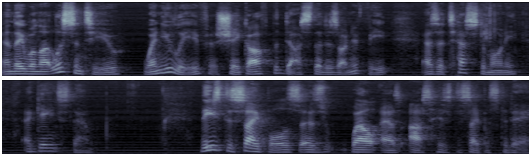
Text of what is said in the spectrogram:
and they will not listen to you, when you leave, shake off the dust that is on your feet as a testimony against them. These disciples, as well as us, his disciples today,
